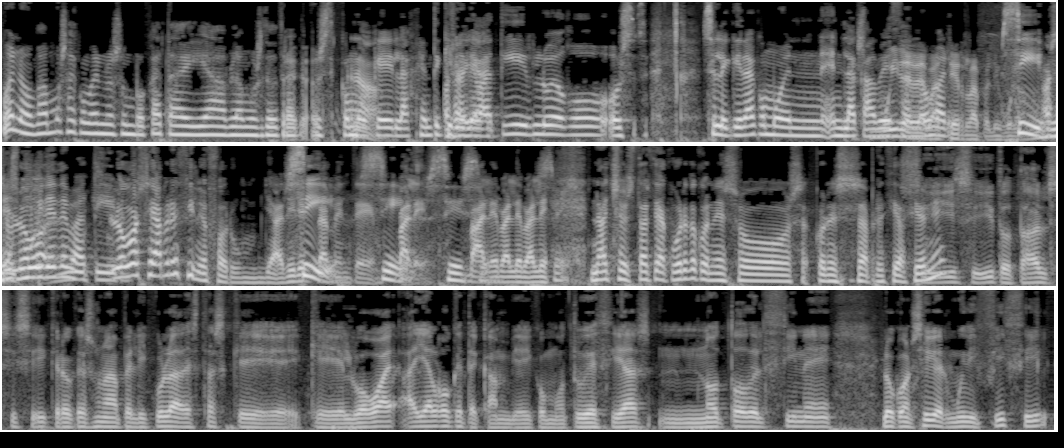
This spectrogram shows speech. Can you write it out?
bueno, vamos a comernos un bocata y ya hablamos de otra cosa, Es como No. que la gente O sea, quiere ya- debatir luego, o se, se le queda como en, en la Es cabeza, muy de ¿no? debatir la película. Sí, O sea, es luego, muy de debatir. Luego se abre Cineforum ya directamente. sí, vale, sí, sí. vale, vale, vale. Sí. Nacho, ¿estás de acuerdo con esos, con esas apreciaciones? Sí, sí, total, sí, sí. Creo que es una película de estas que, que luego hay, hay algo que te cambia y como tú decías, no todo el cine lo consigue, es muy difícil.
